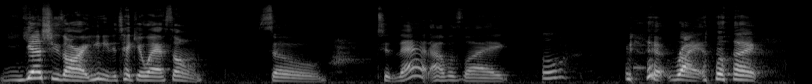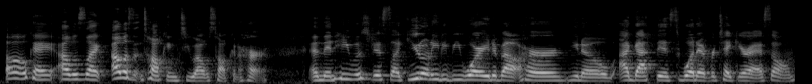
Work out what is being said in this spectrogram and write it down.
yes she's all right you need to take your ass on so to that i was like oh right. Like, oh, okay. I was like, I wasn't talking to you. I was talking to her. And then he was just like, you don't need to be worried about her. You know, I got this, whatever. Take your ass on.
